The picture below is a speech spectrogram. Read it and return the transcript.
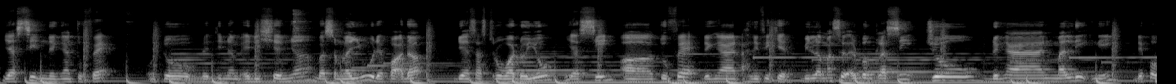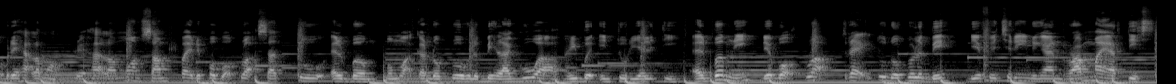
Yasin dengan Tufek. Untuk Platinum Editionnya bahasa Melayu dia ada Dian Sastro Wadoyo, Yasin, uh, Tufek dengan Ahli Fikir. Bila masuk album klasik, Joe dengan Malik ni, mereka berehat lama. Berehat lama sampai mereka buat keluar satu album memuatkan 20 lebih lagu lah, Rebirth into Reality. Album ni, dia buat keluar track tu 20 lebih, dia featuring dengan ramai artis.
